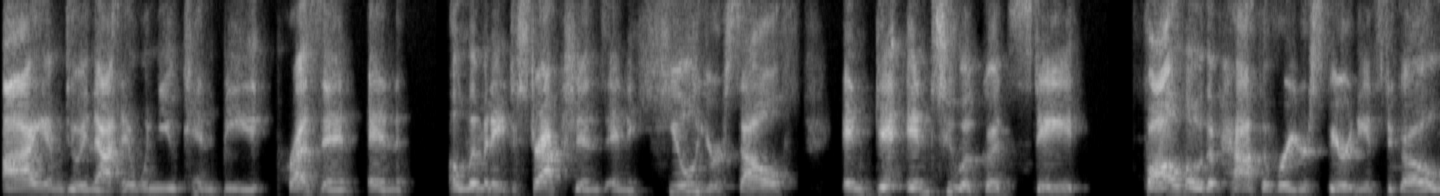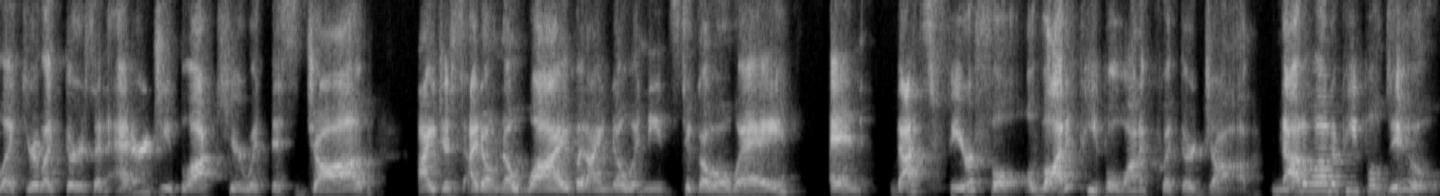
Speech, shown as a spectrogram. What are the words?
I am doing that. And when you can be present and eliminate distractions and heal yourself and get into a good state, follow the path of where your spirit needs to go. Like you're like, there's an energy block here with this job. I just, I don't know why, but I know it needs to go away. And that's fearful. A lot of people want to quit their job. Not a lot of people do,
